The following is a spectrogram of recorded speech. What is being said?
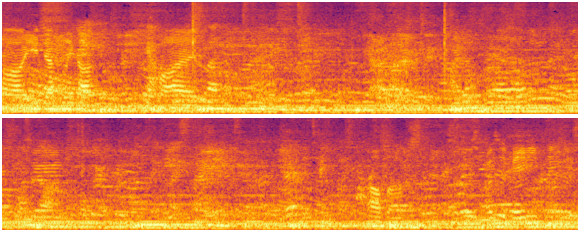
Oh, you definitely got five. Bucks. I was debating playing this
